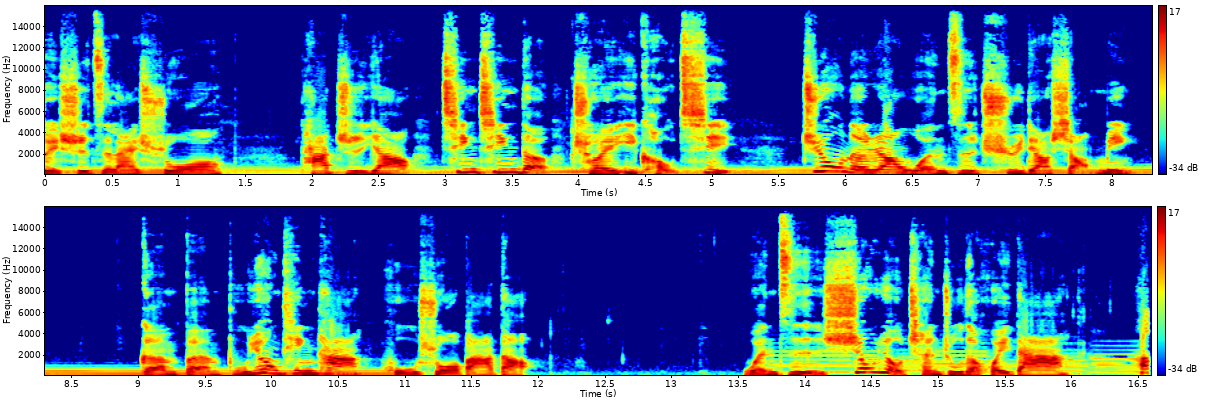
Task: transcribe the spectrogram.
对狮子来说，它只要轻轻的吹一口气，就能让蚊子去掉小命。根本不用听他胡说八道。蚊子胸有成竹的回答：“好，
